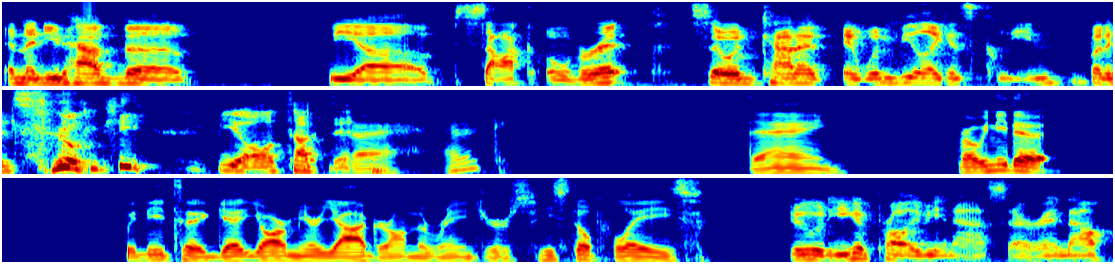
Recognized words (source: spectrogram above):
and then you'd have the the uh, sock over it, so it kind of it wouldn't be like as clean, but it'd still be be all tucked what in. the heck? Dang, bro, we need to we need to get Jaromir Jagr on the Rangers. He still plays. Dude, he could probably be an asset right now.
